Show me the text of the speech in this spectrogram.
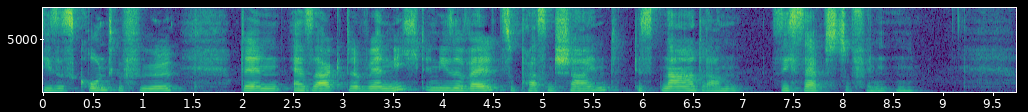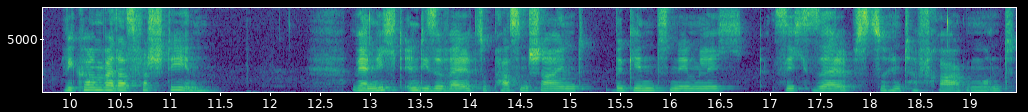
dieses Grundgefühl, denn er sagte, wer nicht in diese Welt zu passen scheint, ist nah dran, sich selbst zu finden. Wie können wir das verstehen? Wer nicht in diese Welt zu passen scheint, beginnt nämlich sich selbst zu hinterfragen und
